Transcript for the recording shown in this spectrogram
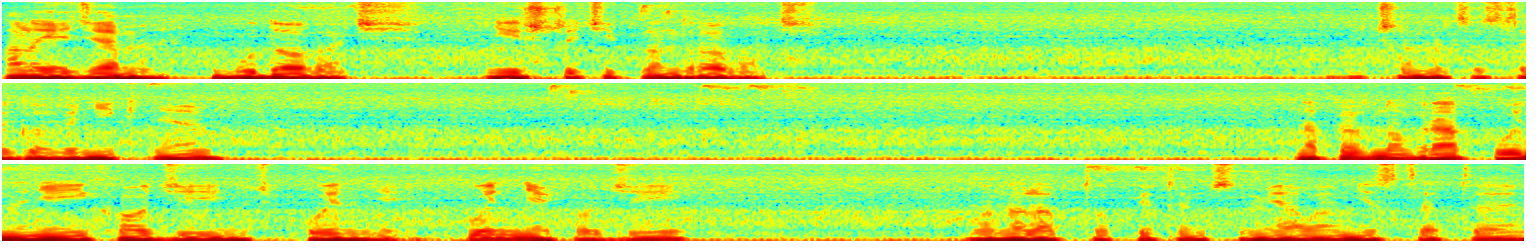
Ale jedziemy, budować, niszczyć i plądrować. Zobaczymy co z tego wyniknie. Na pewno gra płynniej chodzi, znaczy płynniej, płynnie chodzi, bo na laptopie tym co miałem niestety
